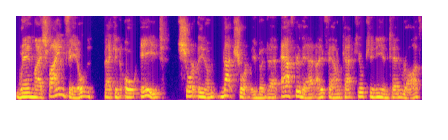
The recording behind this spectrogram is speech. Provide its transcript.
when my spine failed back in 08, shortly, you know, not shortly, but uh, after that, I found Pat Kilkenny and Ted Roth,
